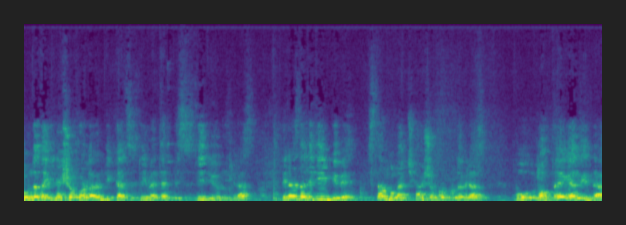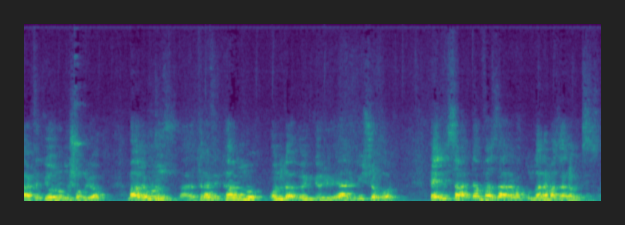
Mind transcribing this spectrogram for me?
burada da yine şoförlerin dikkatsizliği ve tedbirsizliği diyoruz biraz. Biraz da dediğim gibi İstanbul'dan çıkan şoför burada biraz bu noktaya geldiğinde artık yorulmuş oluyor. Malumunuz e, trafik kanunu onu da öngörüyor. Yani bir şoför belli saatten fazla araba kullanamaz aralıksız.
